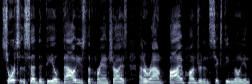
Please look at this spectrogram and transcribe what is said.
Sources said the deal values the franchise at around $560 million.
